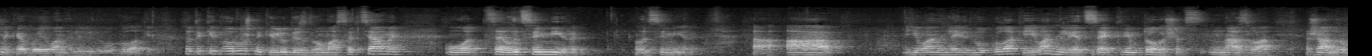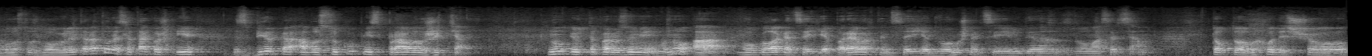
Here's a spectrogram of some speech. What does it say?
дворушники або Євангелія від Волкулаки. Хто такі дворушники? Люди з двома серцями, От, це лицеміри. лицеміри. А, а Євангелія від Волкулаки, Євангелія це крім того, що це назва жанру богослужбової літератури, це також і збірка або сукупність правил життя. Ну і от тепер розуміємо, ну а Вовкулака це є перевертень, це є дворушник, це є людина з двома серцями. Тобто виходить, що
